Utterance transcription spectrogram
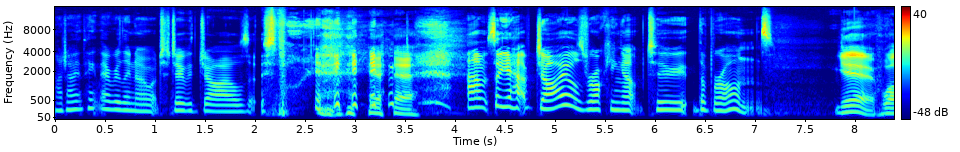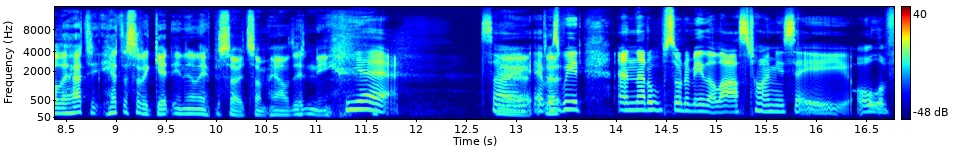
I don't think they really know what to do with Giles at this point. yeah, um, so you have Giles rocking up to the bronze. yeah. Well, they had to he had to sort of get in an episode somehow, didn't he? Yeah. So Yeah, it was that- weird, and that'll sort of be the last time you see all of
